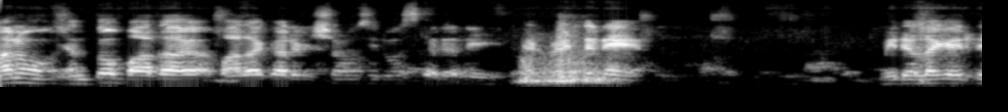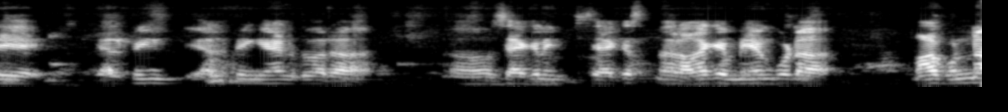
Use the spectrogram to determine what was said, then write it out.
మనం ఎంతో బాధ బాధాకర విషయం శ్రీనివాస్ గారు అని వెంటనే మీరు ఎలాగైతే హెల్పింగ్ హెల్పింగ్ హ్యాండ్ ద్వారా సేకరి సేకరిస్తున్నారు అలాగే మేము కూడా మాకున్న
